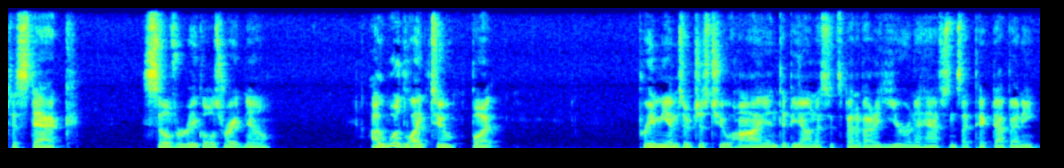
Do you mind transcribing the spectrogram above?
to stack Silver Eagles right now. I would like to, but premiums are just too high, and to be honest, it's been about a year and a half since I picked up any,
